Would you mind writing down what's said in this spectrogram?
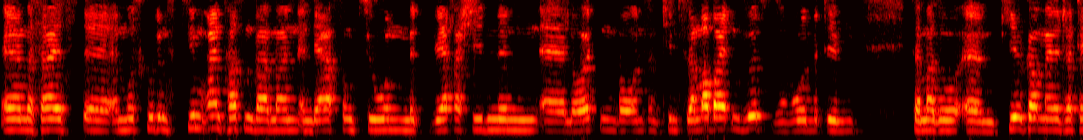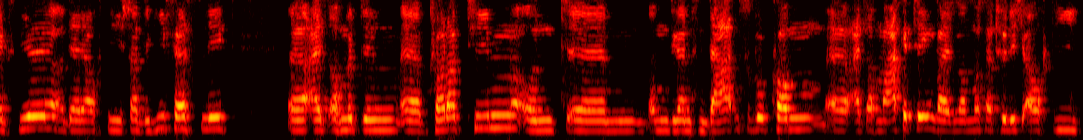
Ähm, das heißt, äh, er muss gut ins Team reinpassen, weil man in der Funktion mit sehr verschiedenen äh, Leuten bei uns im Team zusammenarbeiten wird, sowohl mit dem ich sag mal so, ähm, Key Manager Textil, der auch die Strategie festlegt, äh, als auch mit dem äh, Product Team und ähm, um die ganzen Daten zu bekommen, äh, als auch Marketing, weil man muss natürlich auch die,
